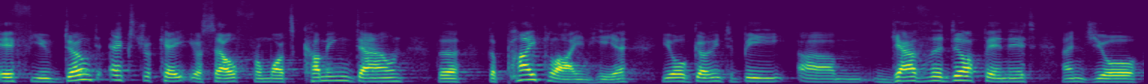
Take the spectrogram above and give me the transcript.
if you don't extricate yourself from what's coming down the, the pipeline here, you're going to be um, gathered up in it, and your,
